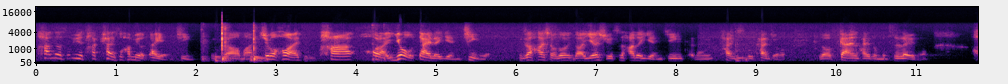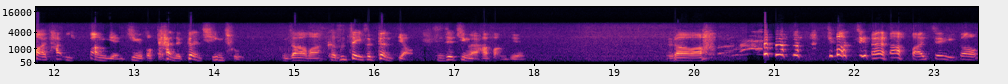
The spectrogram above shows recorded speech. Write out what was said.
他那时候因为他看书他没有戴眼镜，你知道吗？结果后来他后来又戴了眼镜了，你知道他想说，你知道也许是他的眼睛可能看书看久了，然后干还是什么之类的。后来他一放眼镜的时候看得更清楚，你知道吗？可是这一次更屌，直接进来他房间，你知道吗？就进来他房间以后，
